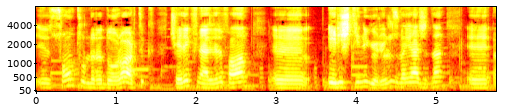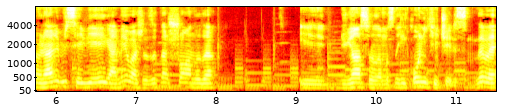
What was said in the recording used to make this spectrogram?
e, son turlara doğru artık çeyrek finalleri falan e, eriştiğini görüyoruz ve gerçekten e, önemli bir seviyeye gelmeye başladı. Zaten şu anda da e, dünya sıralamasında ilk 12 içerisinde ve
